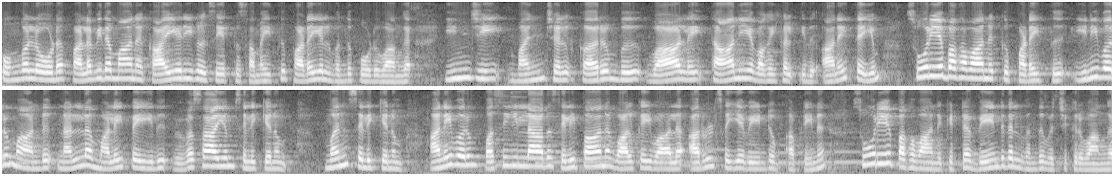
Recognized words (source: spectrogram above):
பொங்கலோட பலவிதமான காய்கறிகள் சேர்த்து சமைத்து படையல் வந்து போடுவாங்க. இஞ்சி மஞ்சள் கரும்பு வாழை தானிய வகைகள் இது அனைத்தையும் சூரிய பகவானுக்கு படைத்து இனிவரும் ஆண்டு நல்ல மழை பெய்து விவசாயம் செழிக்கணும் மண் செழிக்கணும் அனைவரும் பசியில்லாத செழிப்பான வாழ்க்கை வாழ அருள் செய்ய வேண்டும் அப்படின்னு சூரிய பகவானுக்கிட்ட வேண்டுதல் வந்து வச்சுக்கிருவாங்க.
